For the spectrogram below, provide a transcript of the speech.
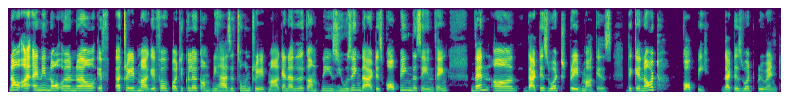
Now i, I mean no, uh, now if a trademark if a particular company has its own trademark and another company is using that is copying the same thing then uh, that is what trademark is. They cannot copy. That is what prevent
